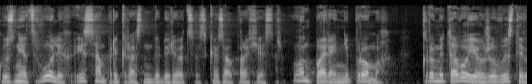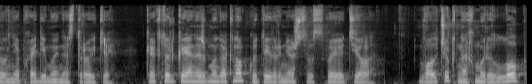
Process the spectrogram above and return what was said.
«Кузнец Волих и сам прекрасно доберется», — сказал профессор. «Он парень не промах. Кроме того, я уже выставил необходимые настройки. Как только я нажму на кнопку, ты вернешься в свое тело». Волчок нахмурил лоб,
